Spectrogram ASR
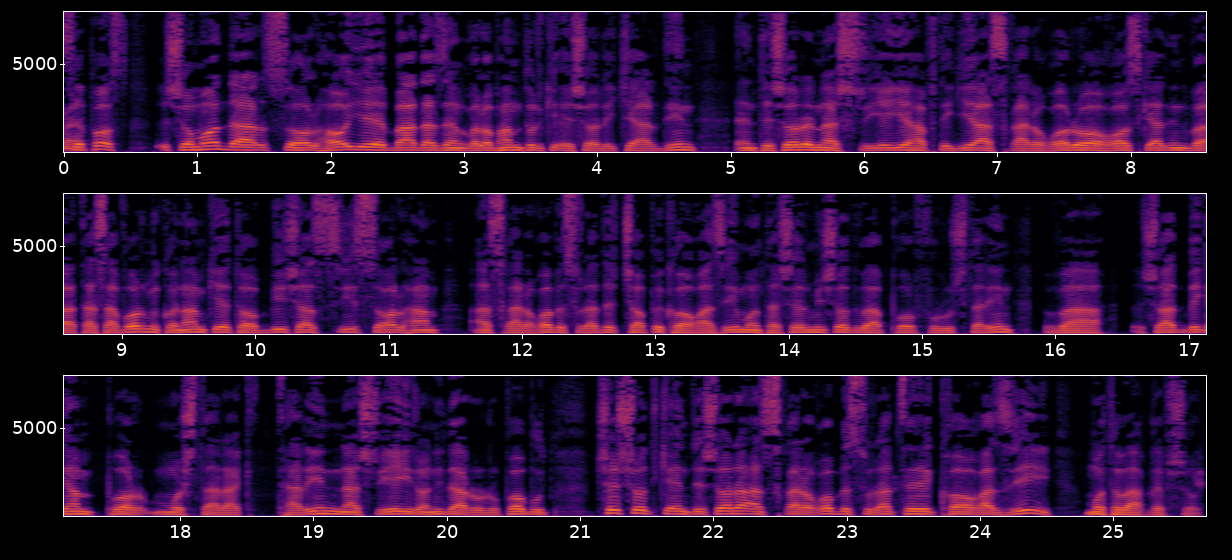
سپاس. شما در سالهای بعد از انقلاب همطور که اشاره کردین انتشار نشریه هفتگی اسقرقا رو آغاز کردین و تصور می‌کنم که تا بیش از سی سال هم اسقرقا به صورت چاپ کاغذی منتشر می‌شد و پرفروشترین و شاید بگم پر مشترکترین نشریه ایرانی در اروپا بود. چه شد که انتشار اسقرقا به صورت کاغذی متوقف شد؟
